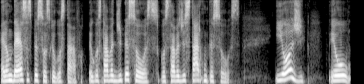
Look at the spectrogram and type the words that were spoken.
Eram dessas pessoas que eu gostava. Eu gostava de pessoas, gostava de estar com pessoas. E hoje eu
